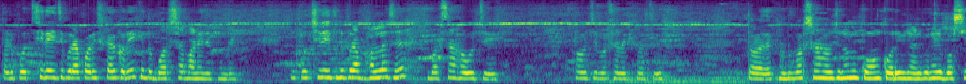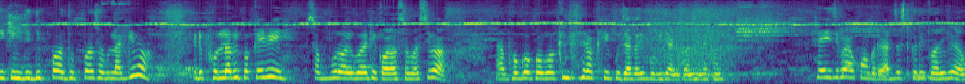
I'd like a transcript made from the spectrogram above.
ତ ଏଠି ପୋଛି ଦେଇଛି ପୁରା ପରିଷ୍କାର କରି କିନ୍ତୁ ବର୍ଷା ପାଣି ଦେଖନ୍ତି ମୁଁ ପୋଛି ଦେଇଥିଲି ପୁରା ଭଲସେ ବର୍ଷା ହେଉଛି ହେଉଛି ବର୍ଷା ଦେଖିପାରୁଛି ତଳେ ଦେଖନ୍ତୁ ବର୍ଷା ହେଉଛି ନା ମୁଁ କ'ଣ କରିବି ଜାଣିପାରୁନି ଏଠି ବସିକି କେମିତି ଦୀପ ଧୂପ ସବୁ ଲାଗିବ ଏଠି ଫୁଲ ବି ପକାଇବି ସବୁ ରହିବ ଏଠି କଳସ ବସିବ ଆଉ ଭୋଗ ଫୋଗ କେମିତି ରଖିକି ପୂଜା କରି ବି ଜାଣିପାରୁନି ଦେଖନ୍ତୁ ହେଇଯିବ ଆଉ କ'ଣ କରିବି ଆଡ଼ଜଷ୍ଟ କରିକି କରିବି ଆଉ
